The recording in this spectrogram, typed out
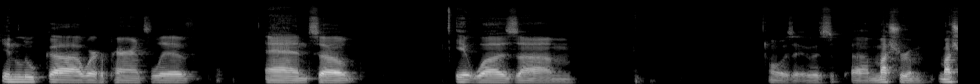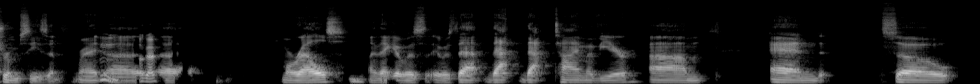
in Lucca, where her parents live, and so it was. um what was it? It was uh, mushroom mushroom season, right? Hmm, uh, okay. uh, morels. I think it was it was that that that time of year, um, and so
